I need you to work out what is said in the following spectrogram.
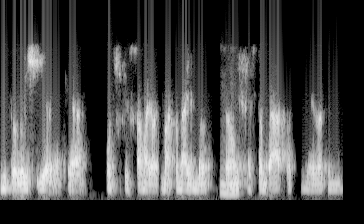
mitologia, né, que é a discussão maior de Macunaíma. Uhum. Então, essa data assim, ela tem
